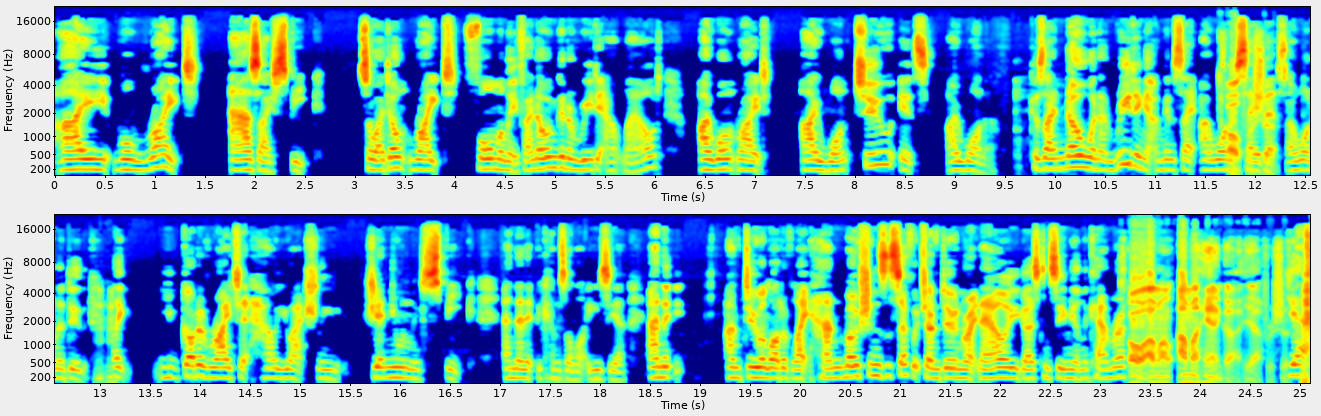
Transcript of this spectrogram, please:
I will write as I speak. So I don't write formally. If I know I'm going to read it out loud, I won't write I want to. It's I wanna. because I know when I'm reading it, I'm going to say, I want to Oh, say sure. this. I want to do. Mhm. Like you've got to write it how you actually genuinely speak, and then it Mm-hmm. becomes a lot easier. And it, I'm do a lot of like hand motions and stuff, which I'm doing right now. You guys can see me on the camera. Oh, I'm a, I'm a hand guy. Yeah, for sure. Yeah,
